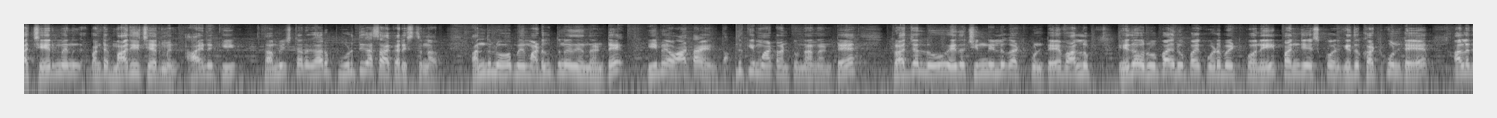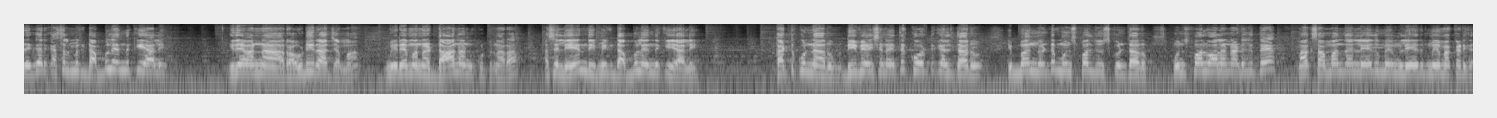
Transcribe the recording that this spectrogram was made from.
ఆ చైర్మన్ అంటే మాజీ చైర్మన్ ఆయనకి కమిషనర్ గారు పూర్తిగా సహకరిస్తున్నారు. అందులో మేము అడుగుతున్నది ఏంటంటే ఈమె వాటా ఎంత? అందుకు ఈ మాట అంటున్నానంటే ప్రజలు ఏదో చిన్న ఇల్లు కట్టుకుంటే వాళ్ళు ఏదో రూపాయి రూపాయి కూడబెట్టుకొని పని చేసుకొని ఏదో కట్టుకుంటే వాళ్ళ దగ్గరికి అసలు మీకు డబ్బులు ఎందుకు ఇవ్వాలి? ఇదేమన్నా రౌడీ రాజ్యమా? మీరేమన్నా డాన్ అనుకుంటున్నారా? అసలు ఏంది? మీకు డబ్బులు ఎందుకు ఇవ్వాలి కట్టుకున్నారు డీవియేషన్ అయితే కోర్టుకు వెళ్తారు ఇబ్బంది ఉంటే మున్సిపల్ చూసుకుంటారు. మున్సిపల్ వాళ్ళని అడిగితే మాకు సంబంధం లేదు మేము లేదు మేము అక్కడికి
